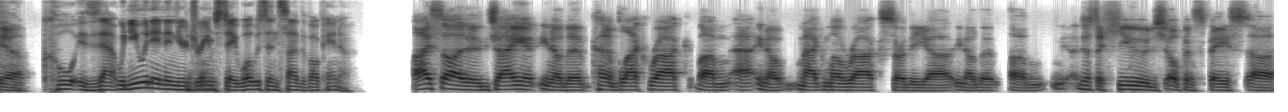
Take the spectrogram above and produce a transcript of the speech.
Yeah. How cool is that? When you went in in your dream state, what was inside the volcano? I saw the giant, you know, the kind of black rock, um, uh, you know, magma rocks, or the, uh, you know, the um, just a huge open space, uh,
